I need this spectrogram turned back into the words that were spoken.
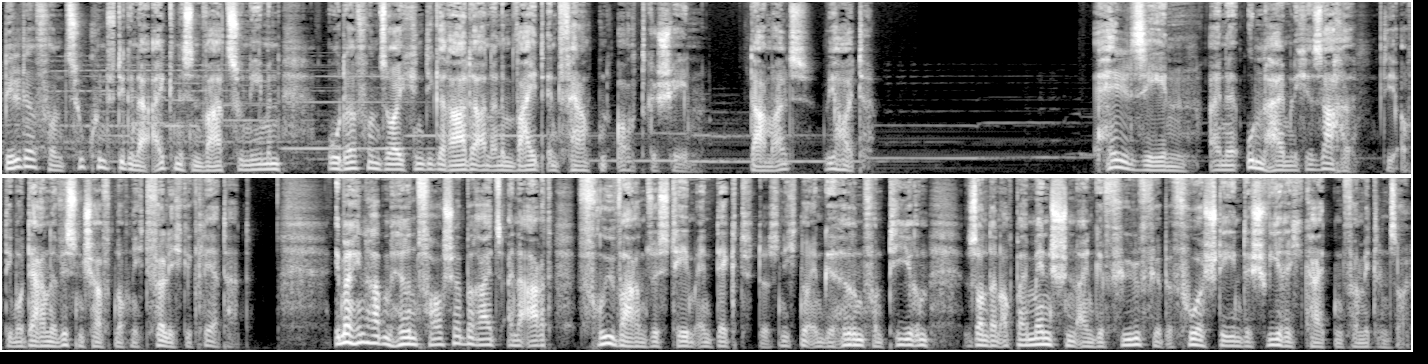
Bilder von zukünftigen Ereignissen wahrzunehmen oder von solchen, die gerade an einem weit entfernten Ort geschehen. Damals wie heute. Hellsehen, eine unheimliche Sache, die auch die moderne Wissenschaft noch nicht völlig geklärt hat. Immerhin haben Hirnforscher bereits eine Art Frühwarnsystem entdeckt, das nicht nur im Gehirn von Tieren, sondern auch bei Menschen ein Gefühl für bevorstehende Schwierigkeiten vermitteln soll.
